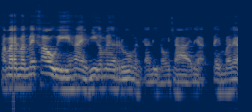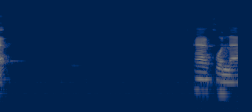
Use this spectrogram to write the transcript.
ทำไมมันไม่เข้าวีให้พี่ก็ไม่รู้เหมือนกันดิน้องชายเนี่ย เต็มแล้วเนี่ยห้าคนละ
